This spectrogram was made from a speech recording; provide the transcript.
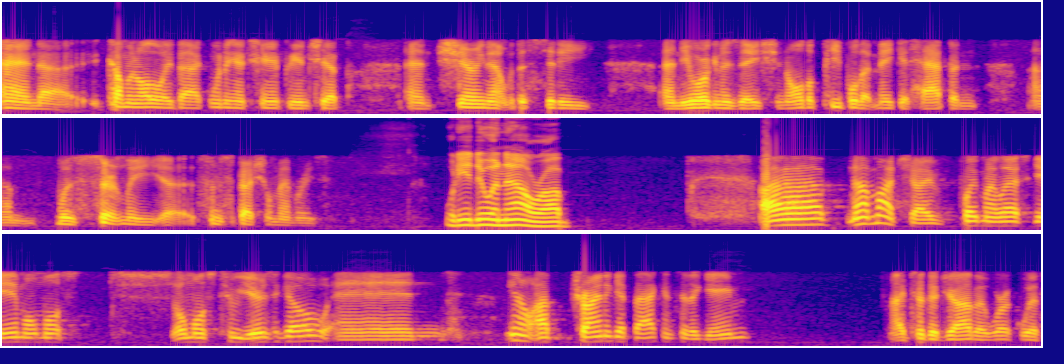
and uh, coming all the way back, winning a championship, and sharing that with the city and the organization, all the people that make it happen, um, was certainly uh, some special memories. What are you doing now, Rob? Uh, not much. I've played my last game almost almost two years ago, and you know I'm trying to get back into the game. I took a job. I work with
